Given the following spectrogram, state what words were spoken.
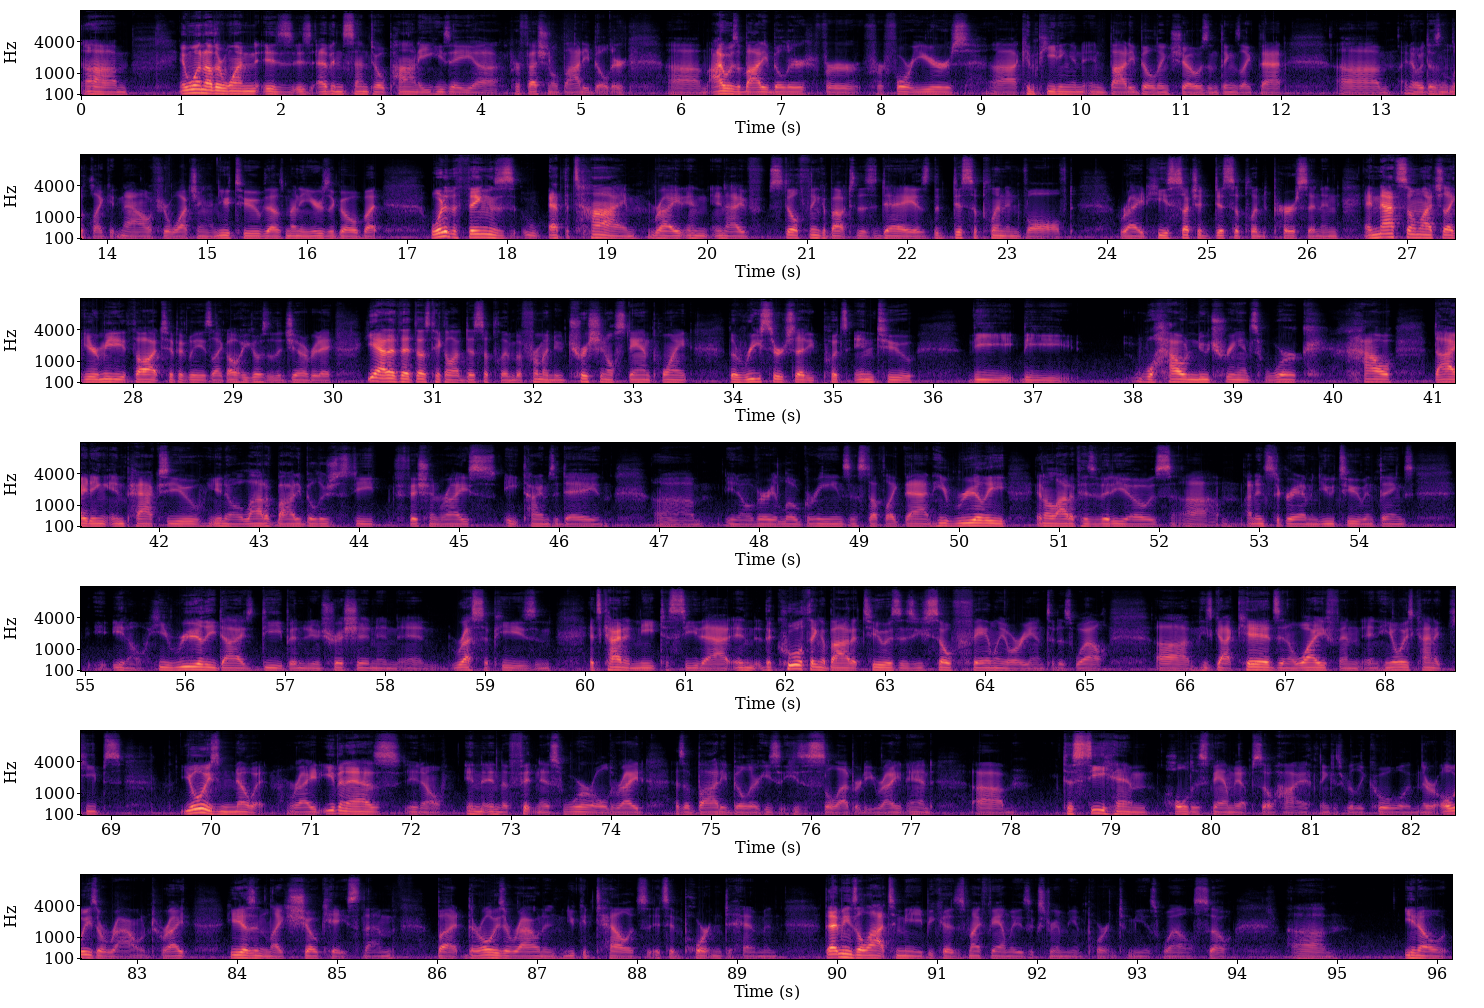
Um, and one other one is is Evan Centopani. He's a uh, professional bodybuilder. Um, I was a bodybuilder for for four years, uh, competing in, in, bodybuilding shows and things like that. Um, I know it doesn't look like it now if you're watching on YouTube. That was many years ago, but one of the things at the time, right, and, and I still think about to this day is the discipline involved right? He's such a disciplined person, and and not so much like your immediate thought typically is like, oh, he goes to the gym every day. Yeah, that that does take a lot of discipline, but from a nutritional standpoint, the research that he puts into the the how nutrients work, how dieting impacts you. You know, a lot of bodybuilders just eat fish and rice eight times a day, and um, you know, very low greens and stuff like that. And he really, in a lot of his videos um, on Instagram and YouTube and things, you know, he really dives deep into nutrition and, and recipes, and it's kind of neat to see that. And the cool thing about it too is, is he's so family oriented as well. Uh, he's got kids and a wife, and and he always kind of keeps you always know it, right? Even as you know, in in the fitness world, right? As a bodybuilder, he's he's a celebrity, right? And um, to see him hold his family up so high, I think is really cool. And they're always around, right? He doesn't like showcase them, but they're always around, and you could tell it's it's important to him, and that means a lot to me because my family is extremely important to me as well. So, um, you know,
